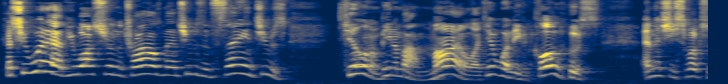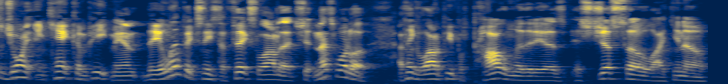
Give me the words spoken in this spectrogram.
because she would have. You watched her in the trials, man. She was insane. She was killing him, beating him by a mile. Like it wasn't even close. And then she smokes a joint and can't compete, man. The Olympics needs to fix a lot of that shit, and that's what a, I think a lot of people's problem with it is. It's just so like you know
